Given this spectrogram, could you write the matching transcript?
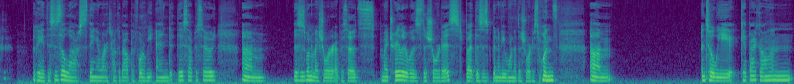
okay, this is the last thing I want to talk about before we end this episode. Um, this is one of my shorter episodes. My trailer was the shortest, but this is going to be one of the shortest ones. Um, until we get back on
